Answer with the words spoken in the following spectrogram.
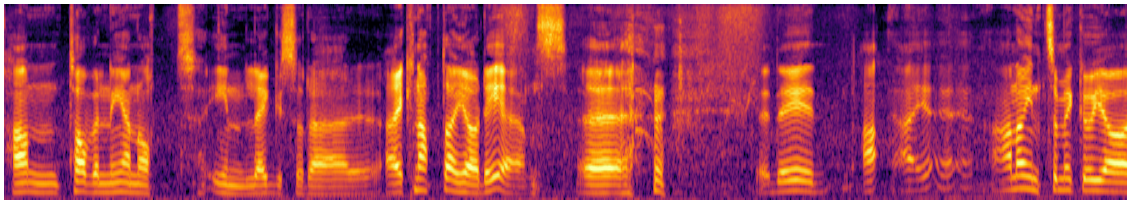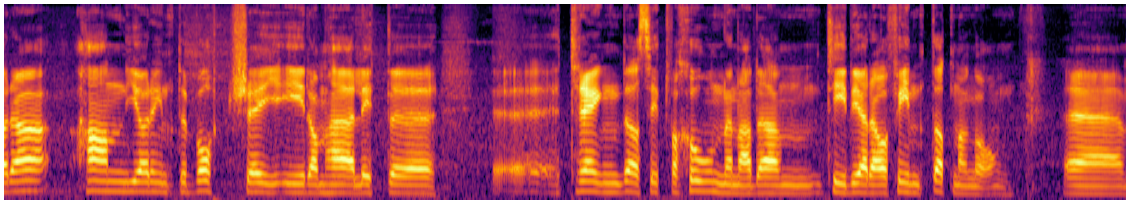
Han tar väl ner något inlägg sådär, nej knappt han gör det ens. Eh, det är, han har inte så mycket att göra. Han gör inte bort sig i de här lite eh, trängda situationerna där han tidigare har fintat någon gång. Eh,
